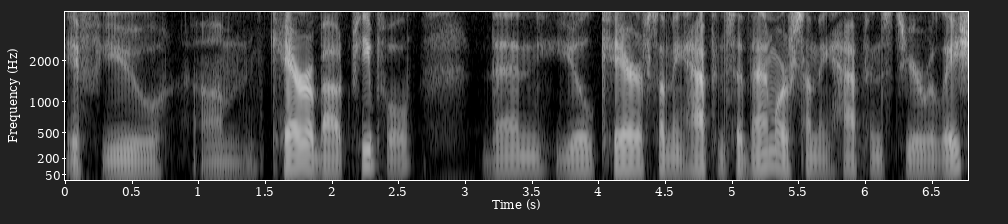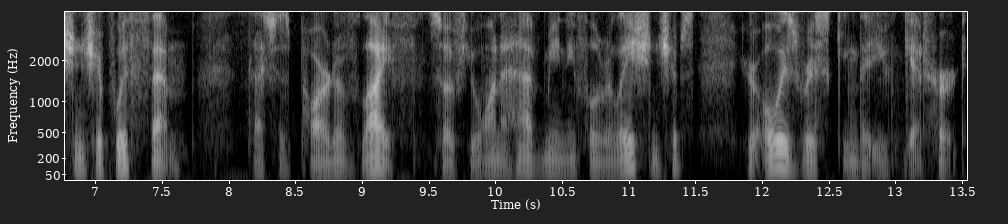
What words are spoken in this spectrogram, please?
If you um, care about people, then you'll care if something happens to them or if something happens to your relationship with them. That's just part of life. So if you want to have meaningful relationships, you're always risking that you can get hurt.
